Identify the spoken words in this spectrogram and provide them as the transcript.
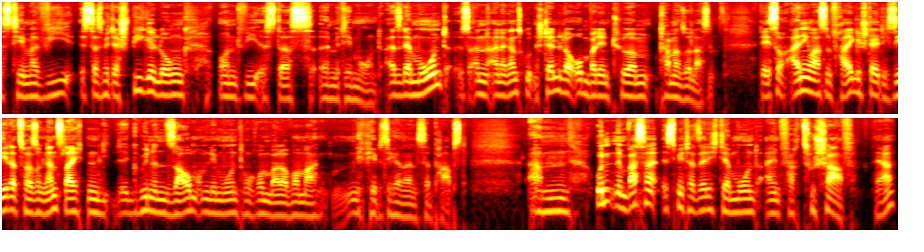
das Thema, wie ist das mit der Spiegelung und wie ist das äh, mit dem Mond. Also der Mond ist an einer ganz guten Stelle da oben bei den Türmen, kann man so lassen. Der ist auch einigermaßen freigestellt. Ich sehe da zwar so einen ganz leichten äh, grünen Saum um den Mond herum, weil da wollen wir nicht päpstlicher sein als der Papst. Ähm, unten im Wasser ist mir tatsächlich der Mond einfach zu scharf. Ja?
